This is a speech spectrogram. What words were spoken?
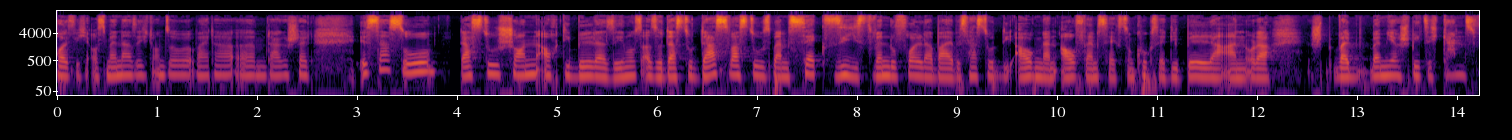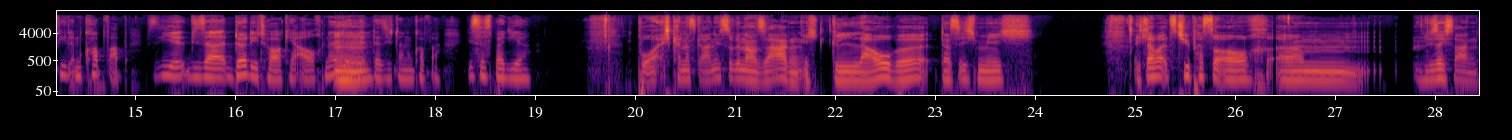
häufig aus Männersicht und so weiter ähm, dargestellt. Ist das so, dass du schon auch die Bilder sehen musst? Also dass du das, was du beim Sex siehst, wenn du voll dabei bist, hast du die Augen dann auf beim Sex und guckst dir die Bilder an oder weil bei mir spielt sich ganz viel im Kopf ab. Siehe dieser Dirty Talk ja auch, ne, der, der sich dann im Kopf ab. Wie ist das bei dir? Boah, ich kann das gar nicht so genau sagen. Ich glaube, dass ich mich. Ich glaube, als Typ hast du auch, ähm, wie soll ich sagen?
